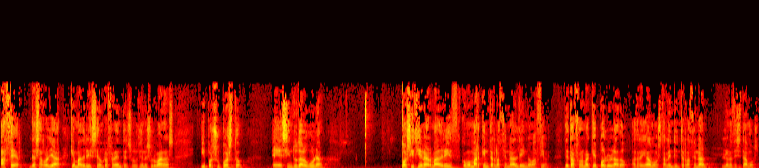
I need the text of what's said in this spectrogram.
hacer, desarrollar que Madrid sea un referente en soluciones urbanas y, por supuesto, eh, sin duda alguna, posicionar Madrid como marca internacional de innovación. De tal forma que, por un lado, atraigamos talento internacional, lo necesitamos.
